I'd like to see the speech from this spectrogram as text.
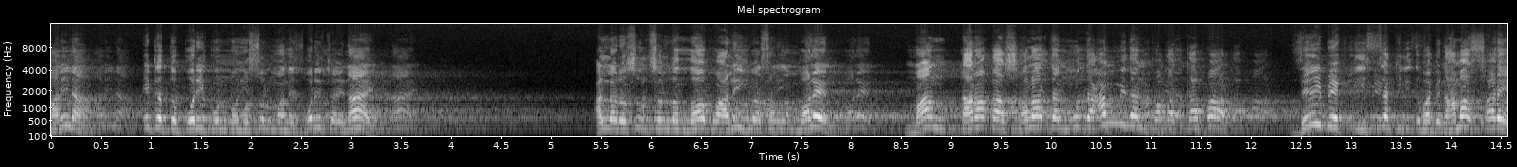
মানি না। এটা তো পরিপূর্ণ মুসলমানের পরিচয় নাই। আল্লাহ রসুল সাল্লাল্লাহু আলাইহি ওয়াসাল্লাম বলেন মান তারকা সালাতান মুতাআম্মিদান ফাকাত কাফার। যেই ব্যক্তি ইচ্ছাকৃতভাবে নামাজ ছাড়ে,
